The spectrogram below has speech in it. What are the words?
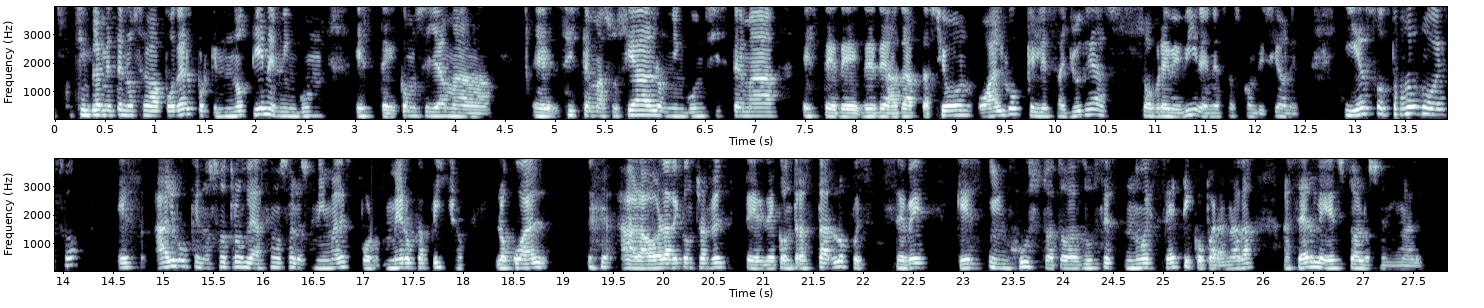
simplemente no se va a poder porque no tienen ningún, este, ¿cómo se llama? Eh, sistema social o ningún sistema este, de, de, adaptación o algo que les ayude a sobrevivir en esas condiciones. Y eso, todo eso es algo que nosotros le hacemos a los animales por mero capricho, lo cual a la hora de, de, contrastarlo, pues se ve que es injusto a todas luces, no es ético para nada hacerle esto a los animales.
